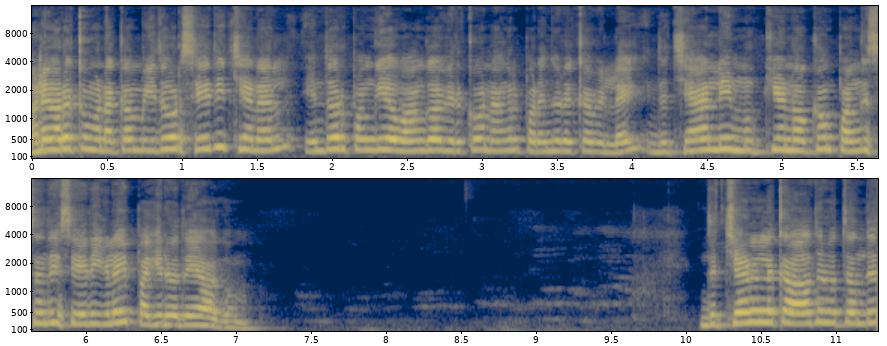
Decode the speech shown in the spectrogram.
அனைவருக்கும் வணக்கம். இது ஒரு செய்தி சேனல். எந்த ஒரு பங்கையோ வாங்கவிற்கோ நாங்கள் பரிந்துரைக்கவில்லை. இந்த சேனலின் முக்கிய நோக்கம் பங்கு சந்தை செய்திகளை பகிர்வதே ஆகும். இந்த சேனலுக்கு ஆதரவு தந்து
